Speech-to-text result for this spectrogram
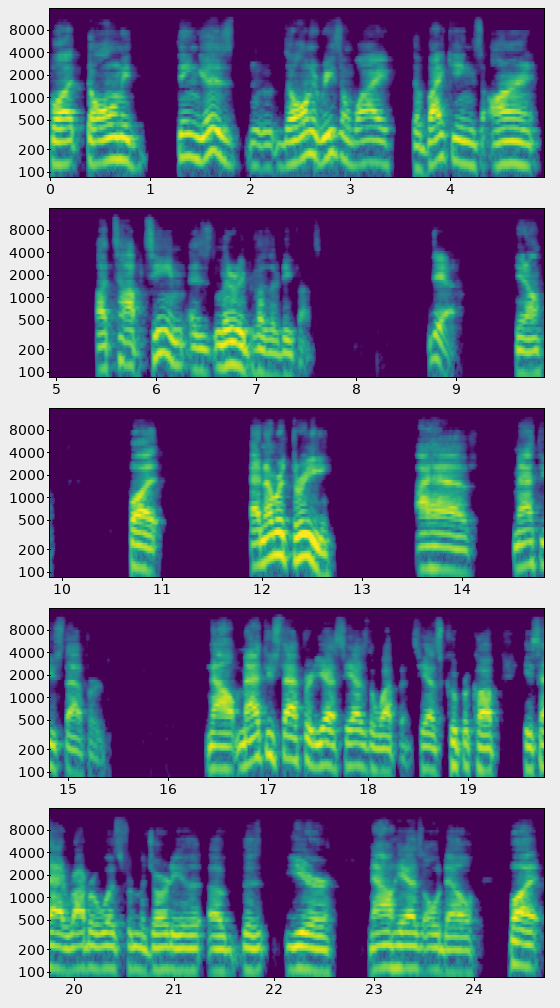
But the only thing is, the only reason why the Vikings aren't a top team is literally because of their defense yeah, you know. But at number three, I have Matthew Stafford. Now, Matthew Stafford, yes, he has the weapons. He has Cooper Kupp. He's had Robert Woods for the majority of the, of the year. Now he has Odell. But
